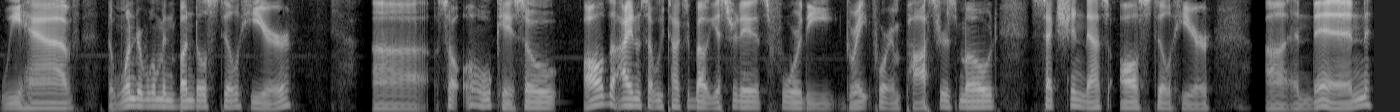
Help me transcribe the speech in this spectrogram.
we have the Wonder Woman bundle still here. Uh, so oh, okay, so all the items that we talked about yesterday that's for the great for imposters mode section that's all still here. Uh, and then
